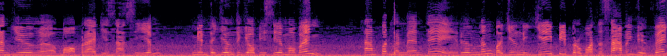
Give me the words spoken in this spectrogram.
បានយើងបកប្រែភាសាសៀមមានតែយើងទៅយកពីសៀមមកវិញ តាមពិតមិនមែនទេរឿងហ្នឹងបើយើងនិយាយពីប្រវត្តិសាស្ត្រវិញវាវែង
